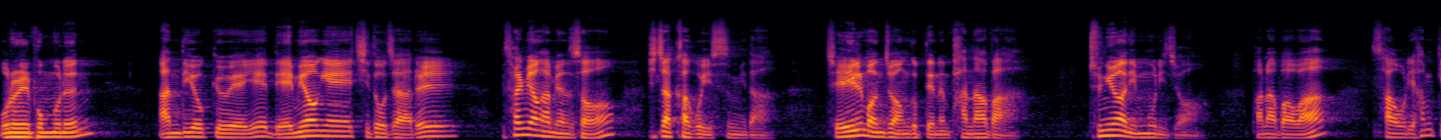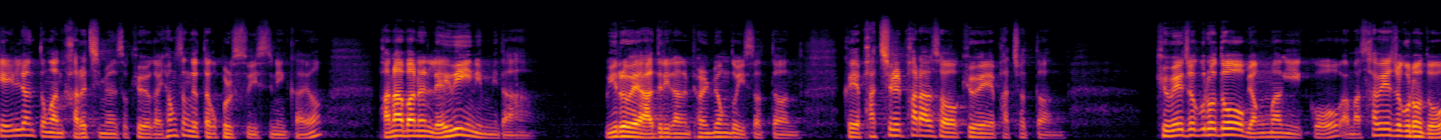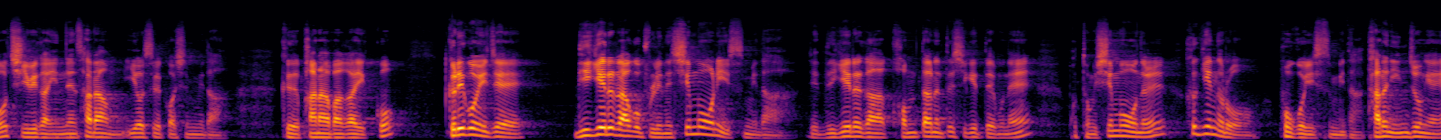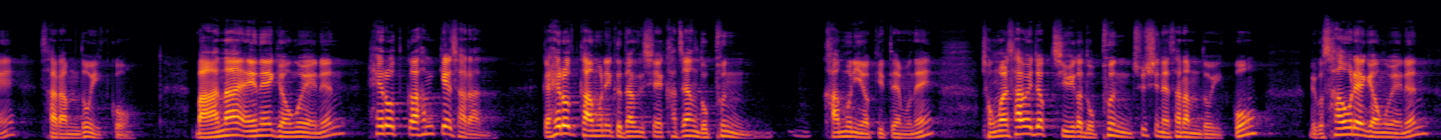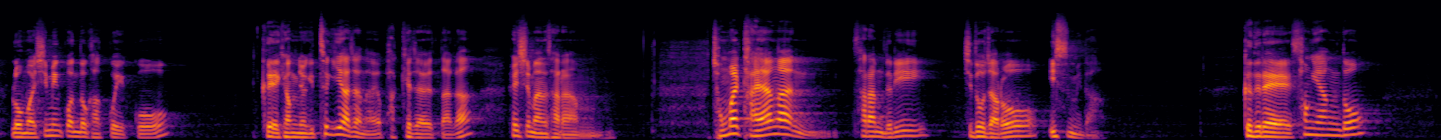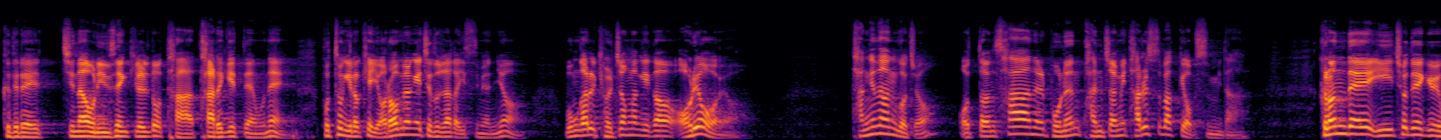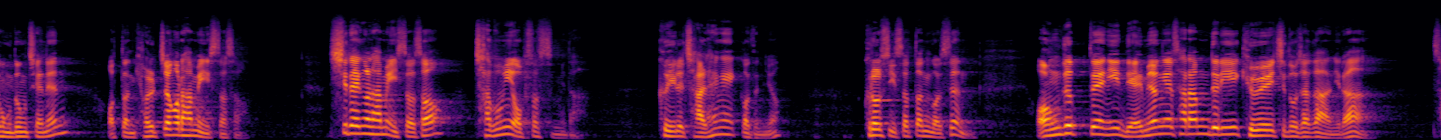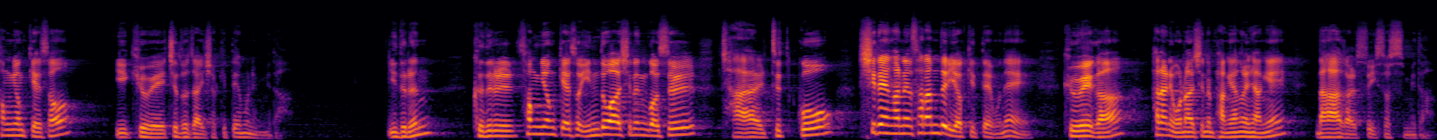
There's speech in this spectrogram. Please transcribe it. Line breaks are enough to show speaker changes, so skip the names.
오늘 본문은 안디옥 교회의 네 명의 지도자를 설명하면서 시작하고 있습니다. 제일 먼저 언급되는 바나바 중요한 인물이죠. 바나바와 사울이 함께 1년 동안 가르치면서 교회가 형성됐다고 볼 수 있으니까요. 바나바는 레위인입니다. 위로의 아들이라는 별명도 있었던 그의 밭을 팔아서 교회에 바쳤던 교회적으로도 명망이 있고 아마 사회적으로도 지위가 있는 사람이었을 것입니다. 그 바나바가 있고 그리고 이제 니게르라고 불리는 시므온이 있습니다. 니게르가 검다는 뜻이기 때문에 보통 시므온을 흑인으로 보고 있습니다. 다른 인종의 사람도 있고 마나엔의 경우에는 헤롯과 함께 자란 그러니까 헤롯 가문이 그 당시에 가장 높은 가문이었기 때문에 정말 사회적 지위가 높은 출신의 사람도 있고 그리고 사울의 경우에는 로마 시민권도 갖고 있고 그의 경력이 특이하잖아요. 박해자였다가 회심한 사람. 정말 다양한 사람들이 지도자로 있습니다. 그들의 성향도 그들의 지나온 인생길도 다 다르기 때문에 보통 이렇게 여러 명의 지도자가 있으면요. 뭔가를 결정하기가 어려워요. 당연한 거죠. 어떤 사안을 보는 관점이 다를 수밖에 없습니다. 그런데 이 초대교회 공동체는 어떤 결정을 함에 있어서 실행을 함에 있어서 잡음이 없었습니다. 그 일을 잘 행했거든요. 그럴 수 있었던 것은 언급된 이 네 명의 사람들이 교회의 지도자가 아니라 성령께서 이 교회의 지도자이셨기 때문입니다. 이들은 그들을 성령께서 인도하시는 것을 잘 듣고 실행하는 사람들이었기 때문에 교회가 하나님 원하시는 방향을 향해 나아갈 수 있었습니다.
